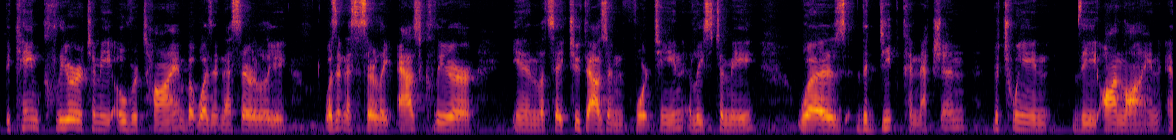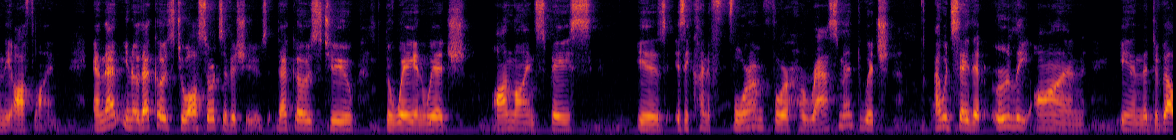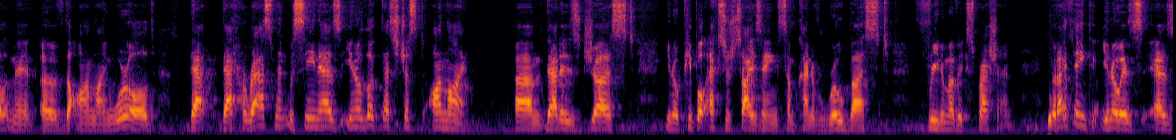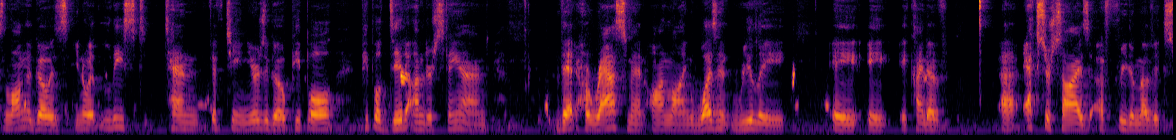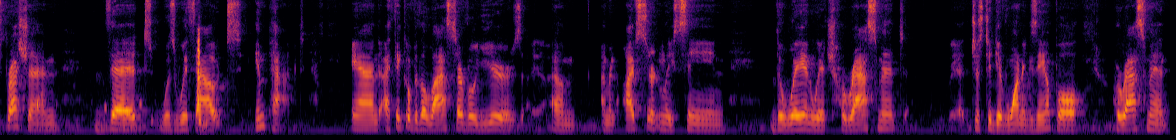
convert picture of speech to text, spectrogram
became clearer to me over time, but wasn't necessarily, wasn't necessarily as clear in, let's say, 2014, at least to me, was the deep connection between the online and the offline. And that, you know, that goes to all sorts of issues. That goes to the way in which online space is, is a kind of forum for harassment, which I would say that early on in the development of the online world, that that harassment was seen as, you know, look, that's just online. Um, that is just, you know, people exercising some kind of robust freedom of expression. But I think, you know, as as long ago as, you know, at least 10, 15 years ago, people people did understand that harassment online wasn't really a, a, a kind of uh, exercise of freedom of expression that was without impact. And I think over the last several years, um, I mean, I've certainly seen the way in which harassment, just to give one example, harassment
